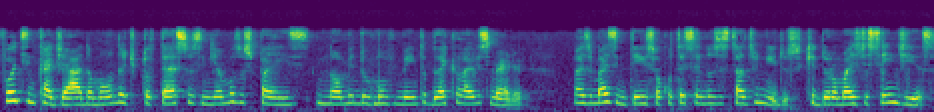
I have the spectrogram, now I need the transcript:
Foi desencadeada uma onda de protestos em ambos os países em nome do movimento Black Lives Matter, mas o mais intenso aconteceu nos Estados Unidos, que durou mais de 100 dias.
